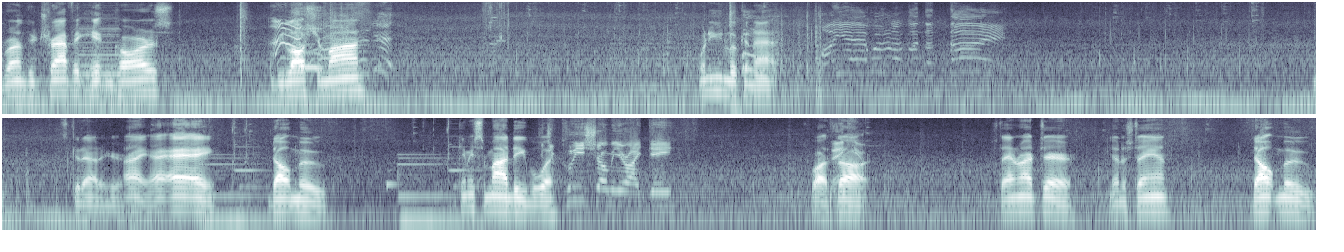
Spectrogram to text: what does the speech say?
running through traffic, hitting cars. Have you lost your mind? What are you looking at? Oh yeah, we're all gonna die. Let's get out of here. Hey, hey, hey, hey! Don't move. Give me some ID, boy. Please show me your ID. That's what I Thank thought. Stand right there. You understand? Don't move.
